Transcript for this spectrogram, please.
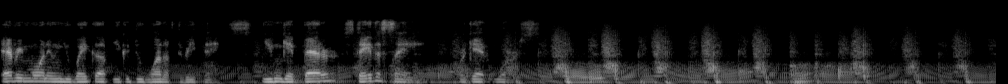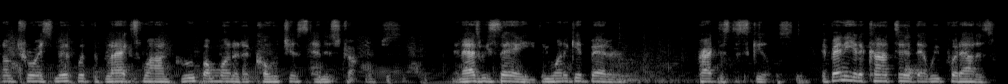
Every morning when you wake up, you could do one of three things. You can get better, stay the same, or get worse. I'm Troy Smith with the Black Swan Group. I'm one of the coaches and instructors. And as we say, if you want to get better, practice the skills. If any of the content that we put out is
